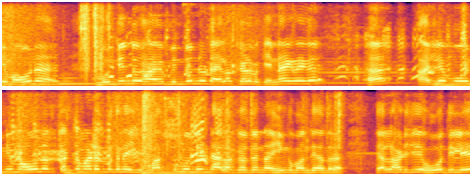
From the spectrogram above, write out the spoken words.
ನಿಮ್ಮ ಅವನ? ಮುಂದಿಂದು ಮುಂದಿಂದು ಡೈಲಾಗ್ ಹೇಳ್ಬೇಕು ಇನ್ನ ಈಗ ಅಲ್ಲಿ ನಿಮ್ಮ ಅವನ ಕಟ್ ಮಾಡಿದ ಮಗನ ಈಗ ಮತ್ತೆ ಮುಂದಿನ ಡೈಲಾಗ್ ಹೇಳ್ತೇನೆ ನಾ ಹಿಂಗೆ ಬಂದೆ ಅಂದ್ರೆ? ಎಲ್ಲ ಹಡಿಜಿ ಹೋದಿಲಿ,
